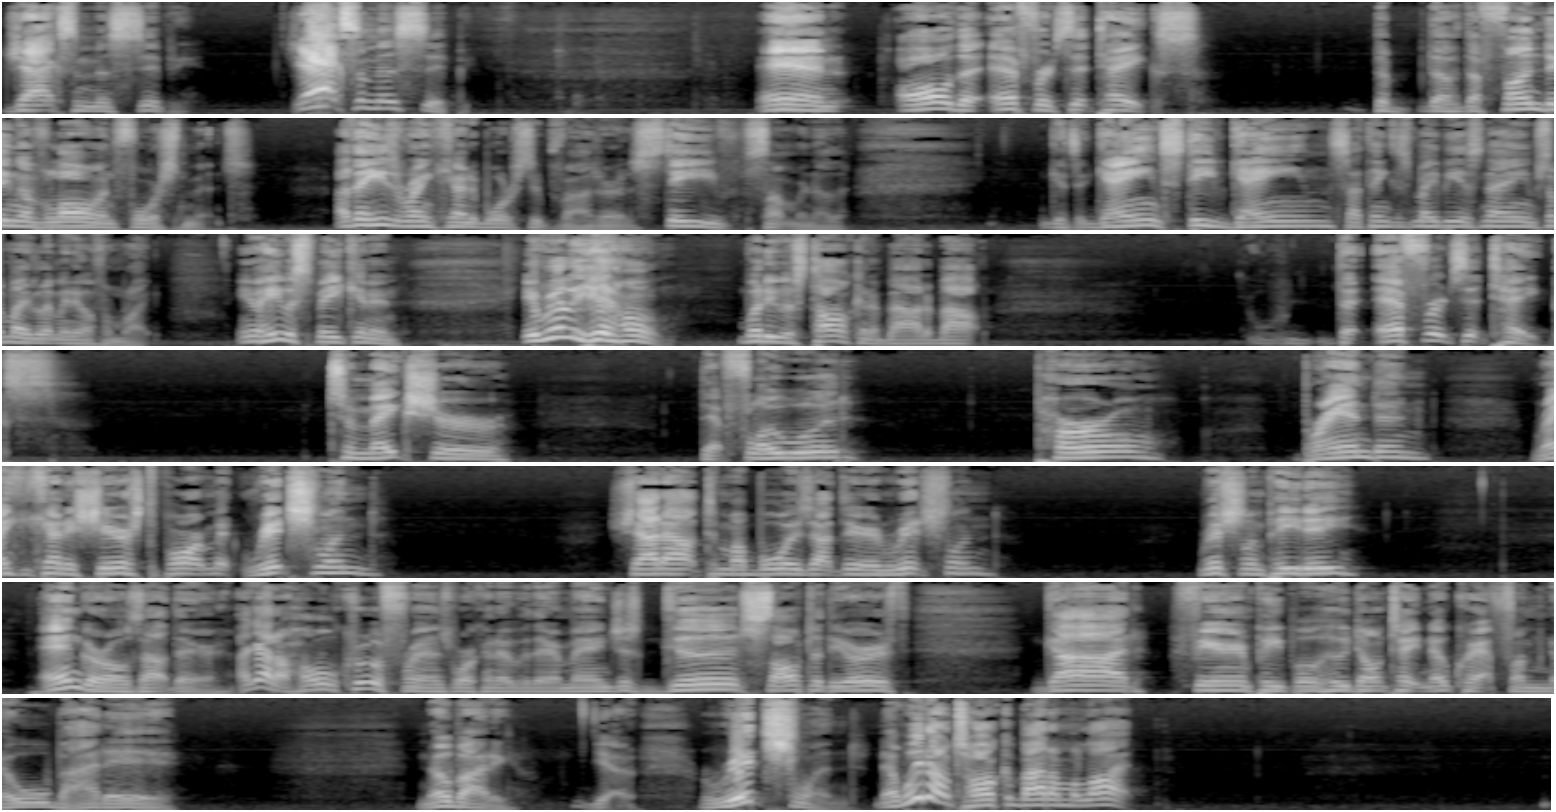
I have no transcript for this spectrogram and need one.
Jackson, Mississippi. Jackson, Mississippi. And all the efforts it takes, the the, the funding of law enforcement. I think he's a Rankin County Board Supervisor, Steve something or another. Gets it Gaines, Steve Gaines, I think is maybe his name. Somebody let me know if I'm right. You know, he was speaking and it really hit home what he was talking about about the efforts it takes to make sure that Flowood, Pearl, Brandon, Rankin County Sheriff's Department, Richland, shout out to my boys out there in Richland, Richland PD, and girls out there. I got a whole crew of friends working over there, man. Just good, salt of the earth, God fearing people who don't take no crap from nobody. Nobody. Yeah. Richland. Now, we don't talk about them a lot.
